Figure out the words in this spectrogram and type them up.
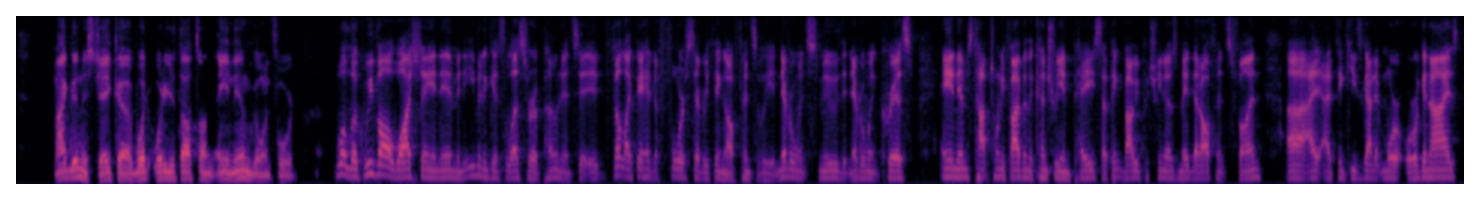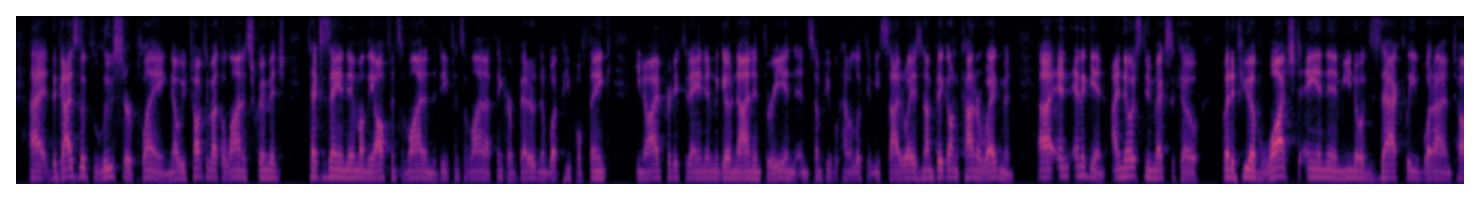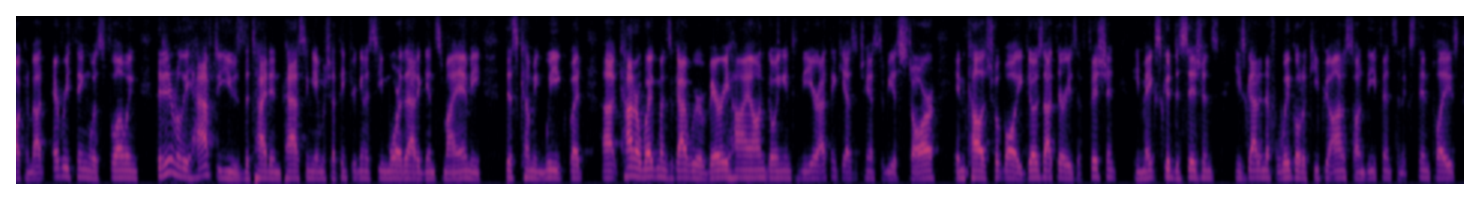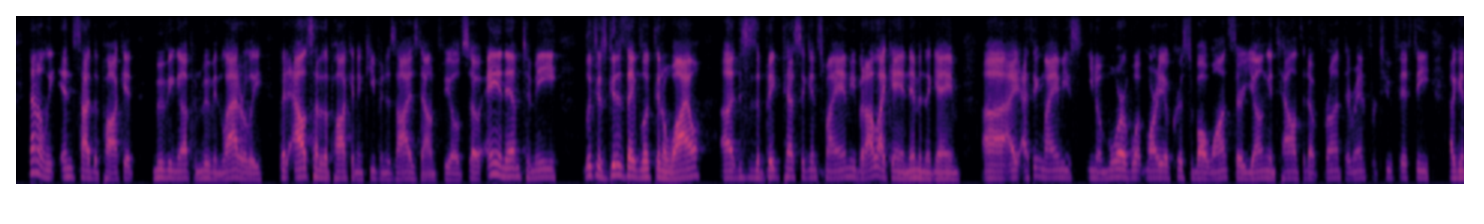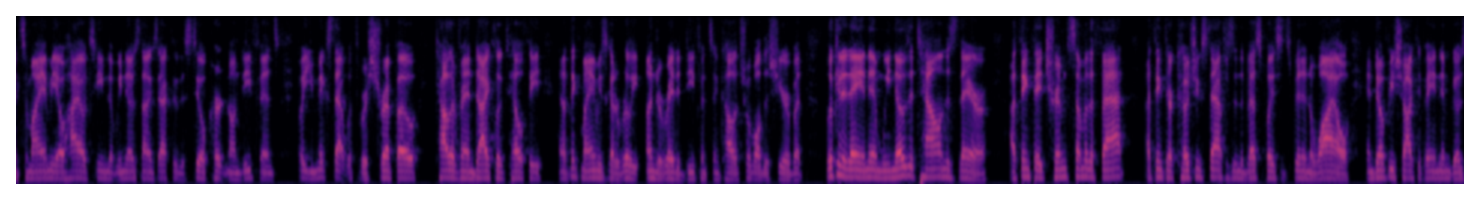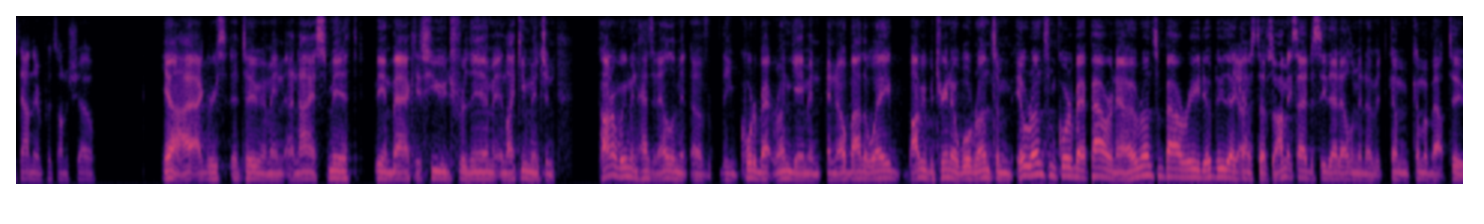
my goodness, Jake, uh, what what are your thoughts on A&M going forward? Well, look, we've all watched A and M, and even against lesser opponents, it, it, felt like they had to force everything offensively. It never went smooth. It never went crisp. A and M's top twenty-five in the country in pace. I think Bobby Petrino's made that offense fun. Uh, I, I, think he's got it more organized. Uh, the guys looked looser playing. Now we've talked about the line of scrimmage. Texas A&M on the offensive line and the defensive line, I think, are better than what people think. You know, I predicted A&M to go nine and three, and, and some people kind of looked at me sideways. And I'm big on Connor Weigman. Uh, and and again, I know it's New Mexico, but if you have watched A&M, you know exactly what I am talking about. Everything was flowing. They didn't really have to use the tight end passing game, which I think you're going to see more of that against Miami this coming week. But uh, Connor Weigman's a guy we were very high on going into the year. I think he has a chance to be a star in college football. He goes out there, he's efficient. He makes good decisions. He's got enough wiggle to keep you honest on defense and extend plays, not only inside the pocket, moving up and moving laterally, but outside of the pocket and keeping his eyes downfield. So A&M to me, looked as good as they've looked in a while. Uh, this is a big test against Miami, but I like A and M in the game. Uh, I, I, think Miami's, you know, more of what Mario Cristobal wants. They're young and talented up front. They ran for 250 against a Miami Ohio team that we know is not exactly the steel curtain on defense. But you mix that with Restrepo, Tyler Van Dyke looked healthy, and I think Miami's got a really underrated defense in college football this year. But looking at A and M, we know the talent is there. I think they trimmed some of the fat. I think their coaching staff is in the best place it's been in a while. And don't be shocked if A&M goes down there and puts on a show. Yeah, I, agree uh, too. I mean, Ainias Smith being back is huge for them. And like you mentioned, Connor Weigman has an element of the quarterback run game. And, and oh, by the way, Bobby Petrino will run some, he'll run some quarterback power now. He'll run some power read. He'll do that yeah. kind of stuff. So I'm excited to see that element of it come, come about too.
